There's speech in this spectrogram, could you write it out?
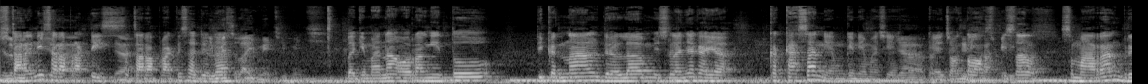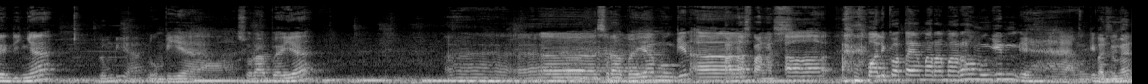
secara lebih- ini secara ya, praktis. ya. Secara praktis adalah image lah image image. bagaimana orang itu dikenal dalam istilahnya kayak kekasan ya mungkin ya Mas ya. Ya, kayak contoh misal. Semarang brandingnya Lumpia. lumpia, Surabaya eh, Surabaya mungkin eh, Panas, panas. eh, wali kota yang marah-marah mungkin ya mungkin Bandungan?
